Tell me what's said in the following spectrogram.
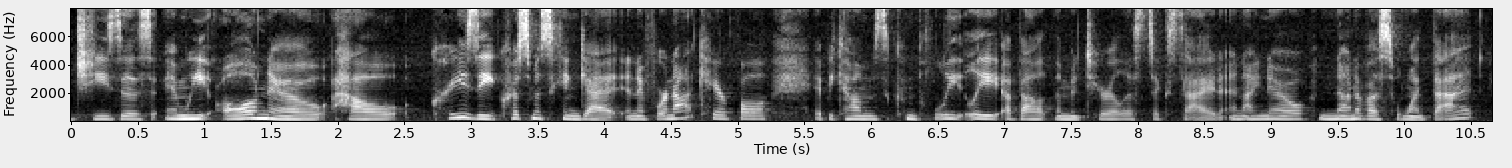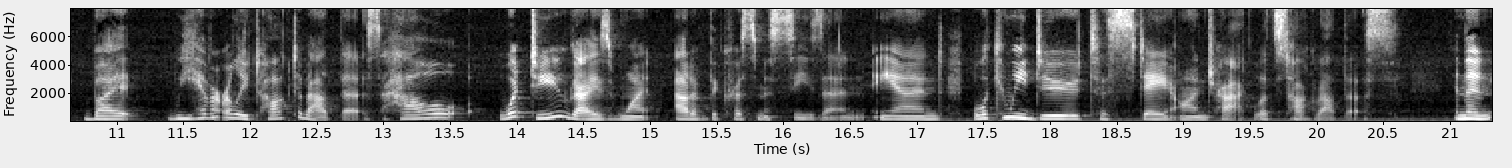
Jesus. And we all know how crazy Christmas can get. And if we're not careful, it becomes completely about the materialistic side. And I know none of us want that, but we haven't really talked about this. How what do you guys want out of the Christmas season? And what can we do to stay on track? Let's talk about this. And then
